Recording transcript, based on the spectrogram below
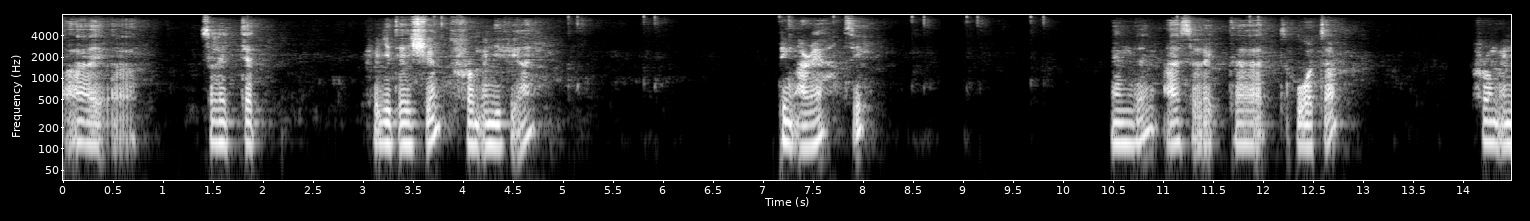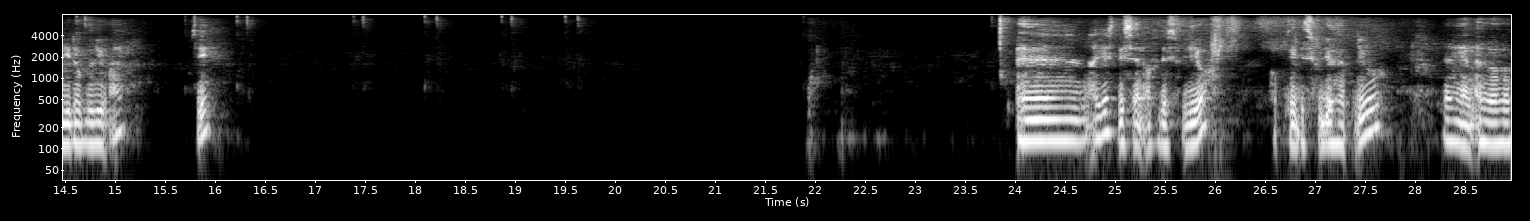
I uh, selected vegetation from NDVI pink area see? And then I selected water from NDWI see? And I guess this end of this video. Hopefully this video helped you. And uh,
